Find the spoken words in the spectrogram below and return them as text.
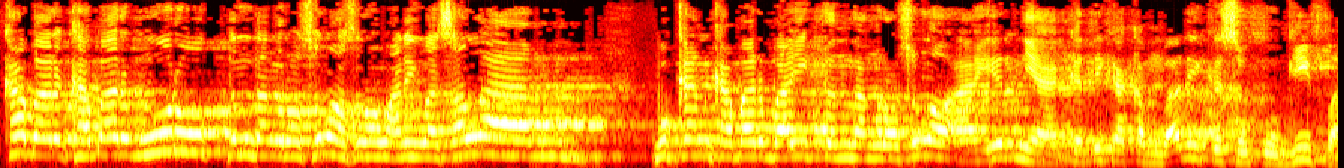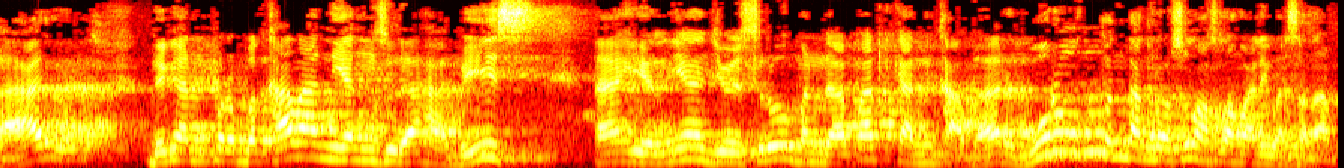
Kabar-kabar buruk tentang Rasulullah SAW, bukan kabar baik tentang Rasulullah. Akhirnya ketika kembali ke suku Gifar dengan perbekalan yang sudah habis, akhirnya justru mendapatkan kabar buruk tentang Rasulullah SAW.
